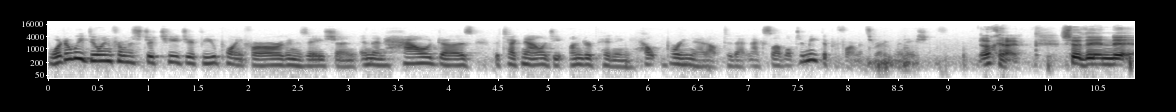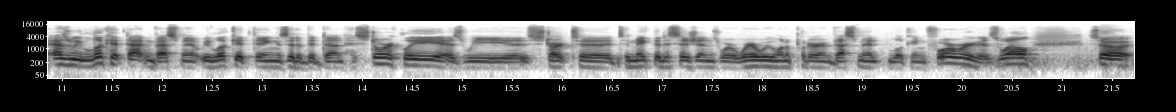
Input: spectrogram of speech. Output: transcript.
what are we doing from a strategic viewpoint for our organization, and then how does the technology underpinning help bring that up to that next level to meet the performance recommendations. Okay. So then, as we look at that investment, we look at things that have been done historically as we uh, start to, to make the decisions where, where we want to put our investment looking forward as well. So,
